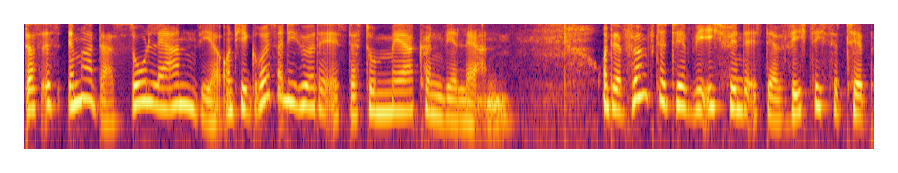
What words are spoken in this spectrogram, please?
Das ist immer das. So lernen wir. Und je größer die Hürde ist, desto mehr können wir lernen. Und der fünfte Tipp, wie ich finde, ist der wichtigste Tipp.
